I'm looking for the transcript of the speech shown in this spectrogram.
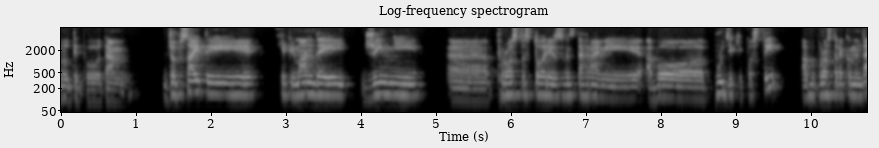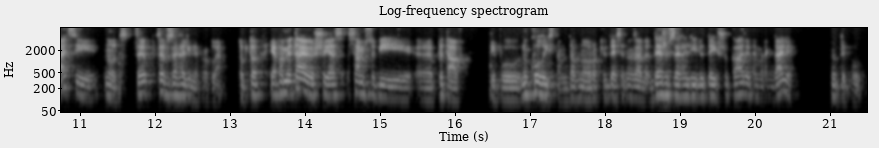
Ну, типу, там джоб-сайти, Happy Monday, Ginny, е, просто сторіс в інстаграмі або будь-які пости, або просто рекомендації. Ну, це, це взагалі не проблема. Тобто, я пам'ятаю, що я сам собі е, питав, типу, ну колись там давно, років 10 назад, де ж взагалі людей шукати там і так далі. Ну, типу,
